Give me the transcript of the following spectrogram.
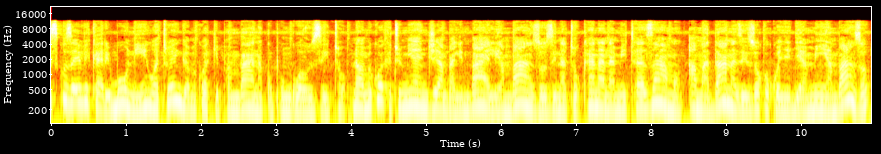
siku za hivi karibuni, watu wengi wamekuwa wakipambana kupungua uzito na wamekuwa wakitumia njia mbalimbali ambazo zinatokana na mitazamo ama dhana zilizoko kwenye jamii ambazo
